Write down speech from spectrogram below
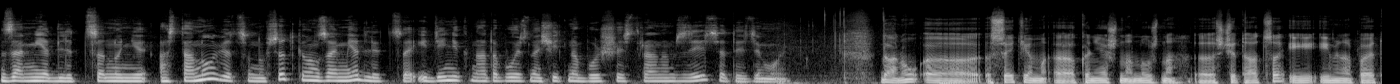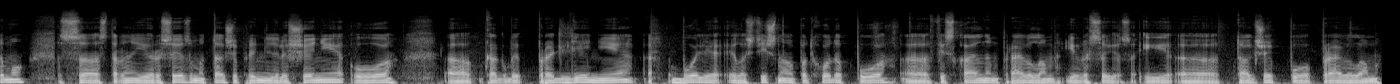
замедлится, но не остановится, но все-таки он замедлится, и денег надо будет значительно больше странам здесь этой зимой. Да, ну, э, с этим, э, конечно, нужно э, считаться, и именно поэтому со стороны Евросоюза мы также приняли решение о как бы продлении более эластичного подхода по фискальным правилам Евросоюза и также по правилам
